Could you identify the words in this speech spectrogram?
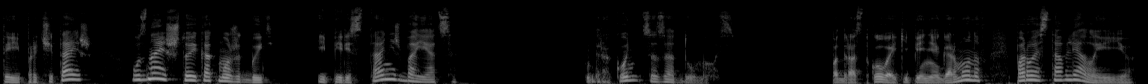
Ты прочитаешь, узнаешь, что и как может быть, и перестанешь бояться». Драконица задумалась. Подростковое кипение гормонов порой оставляло ее,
